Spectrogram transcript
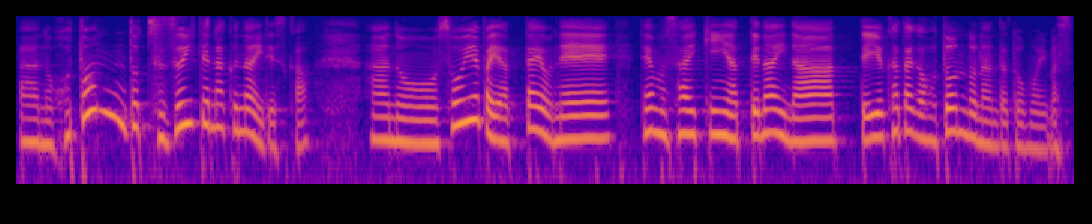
あのほとんど続いてなくないですか？あのそういえばやったよね。でも最近やってないなっていう方がほとんどなんだと思います。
